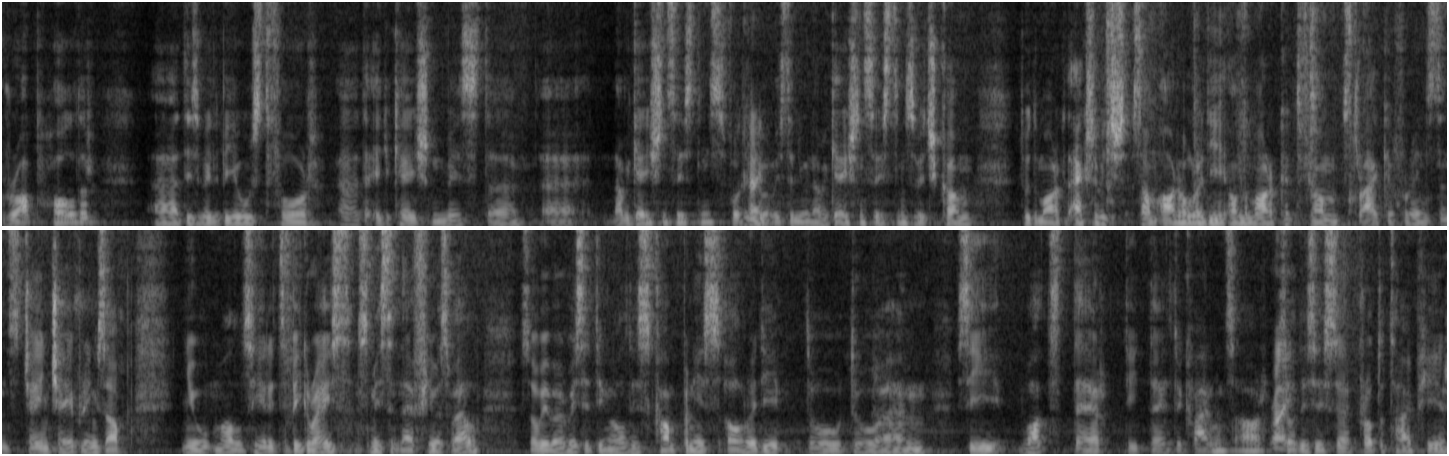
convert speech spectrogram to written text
ROB holder. Uh, this will be used for uh, the education with the uh, navigation systems, for okay. the new, with the new navigation systems which come to the market. Actually, which some are already on the market from Stryker, for instance. J&J brings up new models here. It's a big race. Smith and Nephew as well. So we were visiting all these companies already to to um, see what their detailed requirements are. Right. So this is a prototype here.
